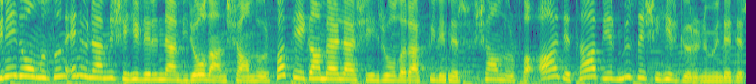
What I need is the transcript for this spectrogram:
Güneydoğumuzun en önemli şehirlerinden biri olan Şanlıurfa, peygamberler şehri olarak bilinir. Şanlıurfa adeta bir müze şehir görünümündedir.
